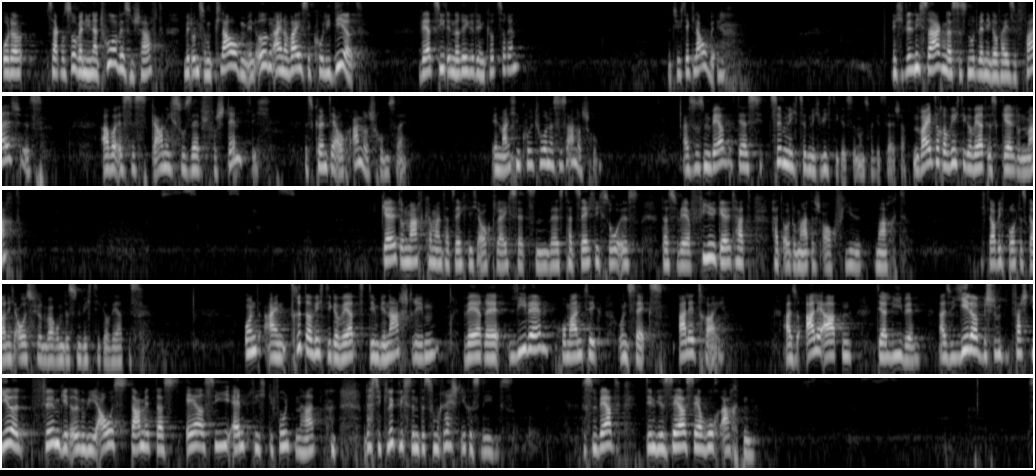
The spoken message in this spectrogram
oder sagen wir so, wenn die Naturwissenschaft mit unserem Glauben in irgendeiner Weise kollidiert, wer zieht in der Regel den kürzeren? Natürlich der Glaube. Ich will nicht sagen, dass es notwendigerweise falsch ist, aber es ist gar nicht so selbstverständlich. Es könnte auch andersrum sein. In manchen Kulturen ist es andersrum. Also es ist ein Wert, der ziemlich, ziemlich wichtig ist in unserer Gesellschaft. Ein weiterer wichtiger Wert ist Geld und Macht. Geld und Macht kann man tatsächlich auch gleichsetzen, weil es tatsächlich so ist, dass wer viel Geld hat, hat automatisch auch viel Macht. Ich glaube, ich brauche das gar nicht ausführen, warum das ein wichtiger Wert ist. Und ein dritter wichtiger Wert, dem wir nachstreben, wäre Liebe, Romantik und Sex. Alle drei. Also alle Arten der Liebe. Also jeder, bestimmt, fast jeder Film geht irgendwie aus damit, dass er sie endlich gefunden hat und dass sie glücklich sind bis zum Rest ihres Lebens. Das ist ein Wert, den wir sehr, sehr hoch achten.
